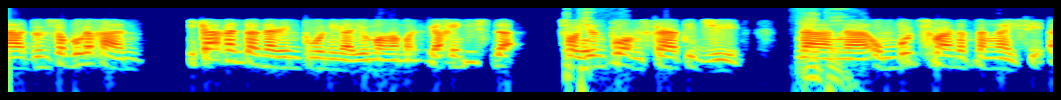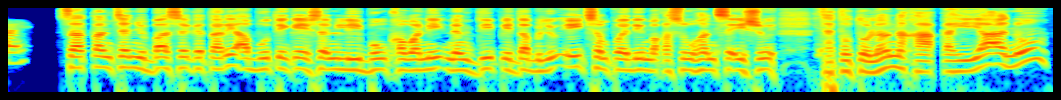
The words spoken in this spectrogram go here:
ah dun sa Bulacan, ikakanta na rin po nila yung mga malaking isda. So yun po ang strategy ng ah, Ombudsman at ng ICI. Sa tansya nyo ba, Secretary, abutin kayo sa libong kawani ng DPWH ang pwedeng makasuhan sa issue. Sa totoo lang, nakakahiya, ano?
